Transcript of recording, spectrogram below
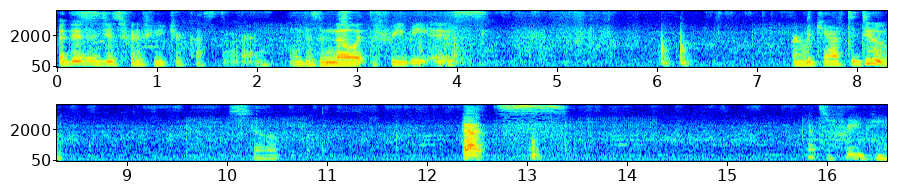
But this is just for the future customer who doesn't know what the freebie is. Or what you have to do. So, that's, that's a freebie.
